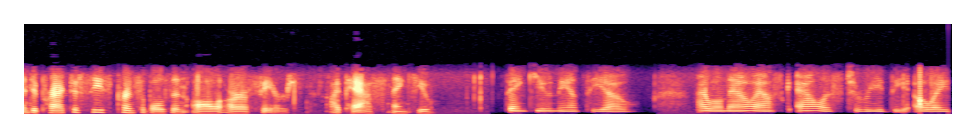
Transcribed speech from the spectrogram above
and to practice these principles in all our affairs. I pass. Thank you. Thank you, Nancy O. I will now ask Alice to read the OA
